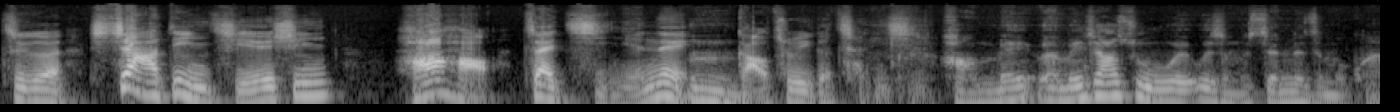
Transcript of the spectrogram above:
这个下定决心。好好在几年内搞出一个成绩。好，梅梅加速为为什么升的这么快？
